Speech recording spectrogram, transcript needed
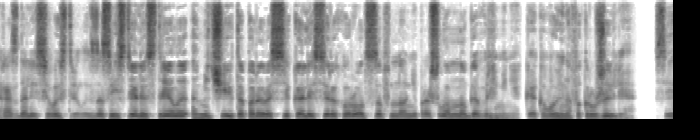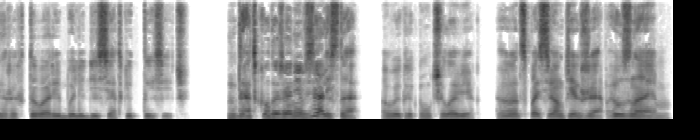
Раздались выстрелы, засвистели стрелы, а мечи и топоры рассекали серых уродцев, но не прошло много времени, как воинов окружили. Серых тварей были десятки тысяч. «Да откуда же они взялись-то?» — выкрикнул человек. «Вот спасем тех жаб и узнаем».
